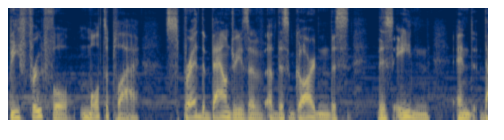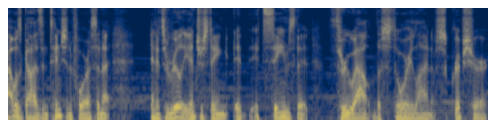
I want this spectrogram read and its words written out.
be fruitful, multiply, spread the boundaries of, of this garden, this this Eden. And that was God's intention for us. And I, and it's really interesting. It it seems that throughout the storyline of Scripture,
